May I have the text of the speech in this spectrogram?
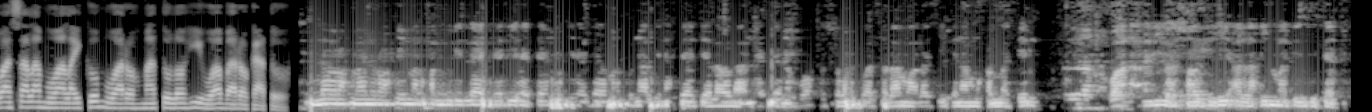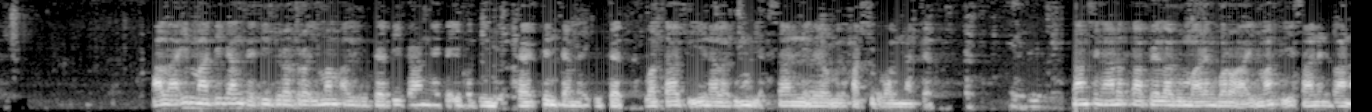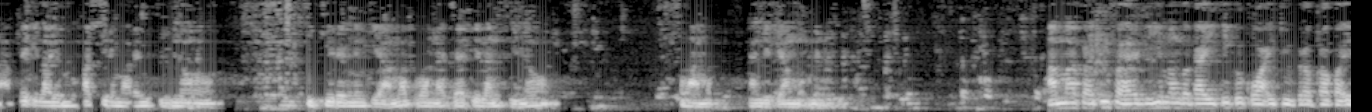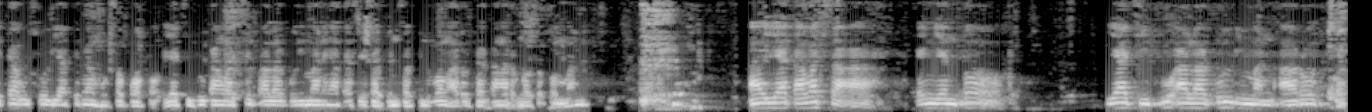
Wassalamualaikum warahmatullahi wabarakatuh. Bismillahirrahmanirrahim. Alhamdulillah jadi hadana li hada ma kunna linahtadiya laula an hadana Allah. Wassalatu wassalamu ala sayyidina Muhammadin wa ala alihi wa sahbihi ala immatil hudat. Ala immati kang dadi pira-pira imam al hudati kang ngekeki petunjuk hadin jama'i hudat wa tabi'ina lahum bi ihsan ila yaumil hasyr wal najat. Lan sing anut kabeh lagu maring para imam bi ihsanin kan apik ila yaumil hasyr maring dina dikirim ning kiamat wa najati lan dina selamat kangge yang mukmin. Amma bagi fahadi mongko taiki ku kuaidu pro-pro kaidah usuliyatun kang bangsa pokok ya jibu kang wajib ala kuliman ing atase saben-saben wong aroda kang arepno sapa man. Ayat tawassa'a ing yen to ya jibu ala kuliman aroda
